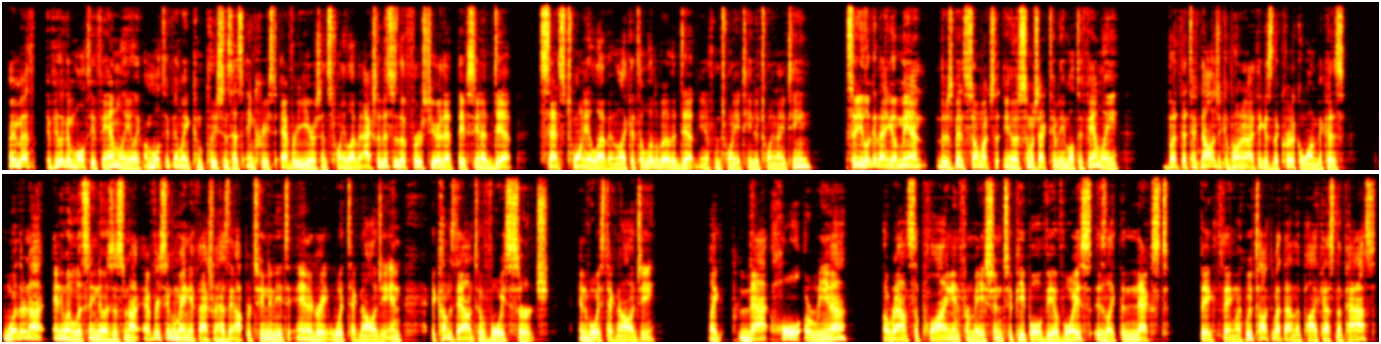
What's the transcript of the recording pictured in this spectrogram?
I mean, Beth, if you look at multifamily, like multifamily completions has increased every year since 2011. Actually, this is the first year that they've seen a dip since 2011. Like it's a little bit of a dip, you know, from 2018 to 2019. So you look at that and you go, man, there's been so much, you know, there's so much activity in multifamily, but the technology component I think is the critical one because whether or not anyone listening knows this or not, every single manufacturer has the opportunity to integrate with technology. And it comes down to voice search and voice technology. Like that whole arena around supplying information to people via voice is like the next big thing. Like we've talked about that in the podcast in the past,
